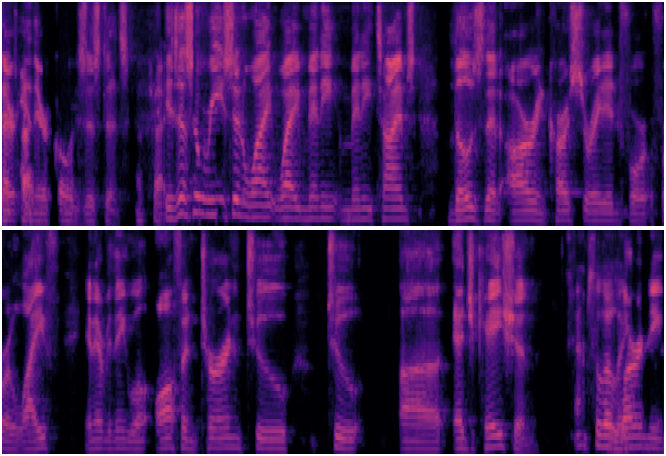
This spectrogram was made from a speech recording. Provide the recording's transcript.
their right. in their coexistence. Right. Is this a reason why why many many times those that are incarcerated for for life and everything will often turn to to uh, education. Absolutely. Learning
